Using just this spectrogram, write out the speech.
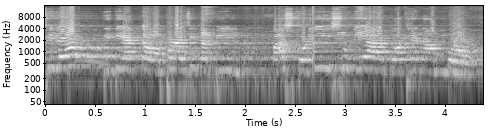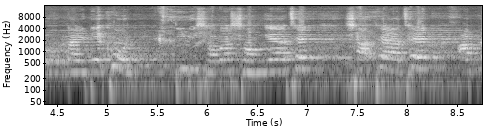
ছিল। দিদি একটা অপরাজিতা বিল পাশ করে শুনিয়ে আর পথে নামবো। তাই দেখুন, দিদি সবার সঙ্গে আছে, সাথে আছে। আপনারা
